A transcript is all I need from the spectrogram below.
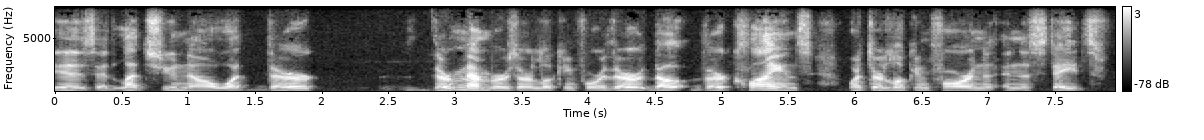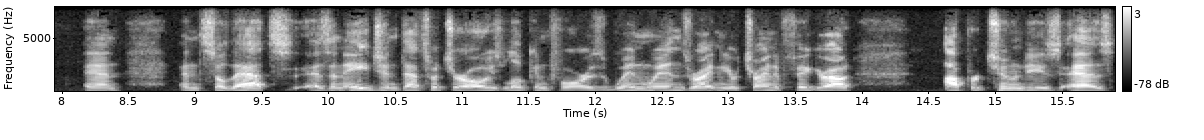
is it lets you know what their their members are looking for their their, their clients what they're looking for in the, in the states. And and so that's as an agent that's what you're always looking for is win-wins right? And you're trying to figure out opportunities as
